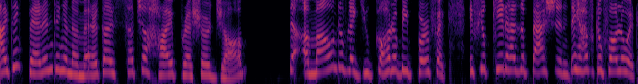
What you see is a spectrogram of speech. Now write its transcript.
I think parenting in America is such a high pressure job. The amount of like, you gotta be perfect. If your kid has a passion, they have to follow it.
